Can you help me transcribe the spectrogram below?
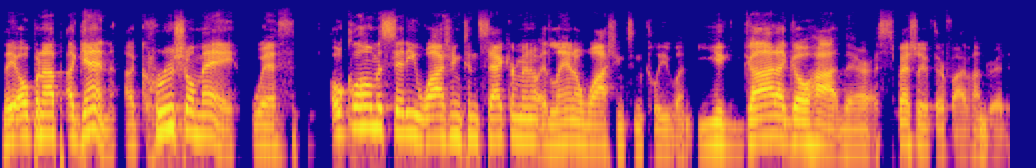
They open up again a crucial May with Oklahoma City, Washington, Sacramento, Atlanta, Washington, Cleveland. You gotta go hot there, especially if they're 500.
